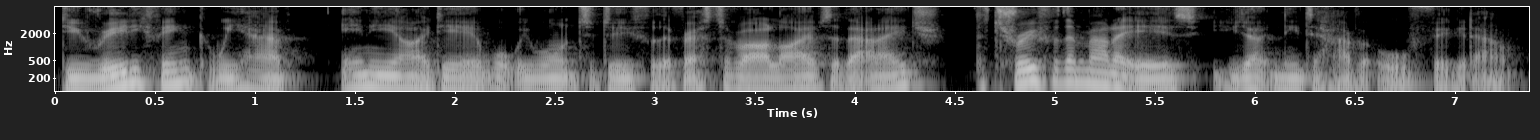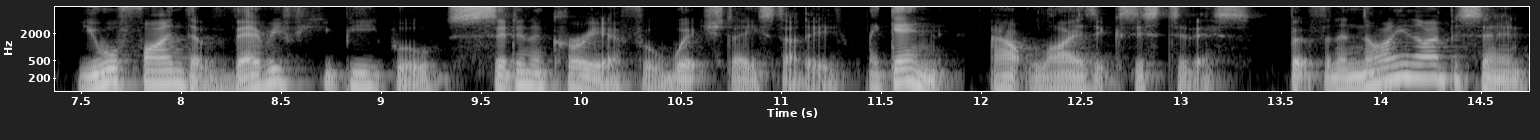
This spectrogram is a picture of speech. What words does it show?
Do you really think we have any idea what we want to do for the rest of our lives at that age? The truth of the matter is, you don't need to have it all figured out. You will find that very few people sit in a career for which they study. Again, outliers exist to this. But for the 99%,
